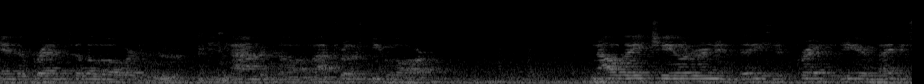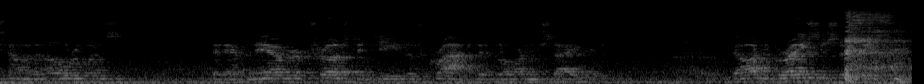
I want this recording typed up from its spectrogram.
in the presence of the Lord in time to come. I trust you are. And all these children and these that present here, maybe some of the older ones that have never trusted Jesus Christ as Lord and Savior. God's grace is sufficient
